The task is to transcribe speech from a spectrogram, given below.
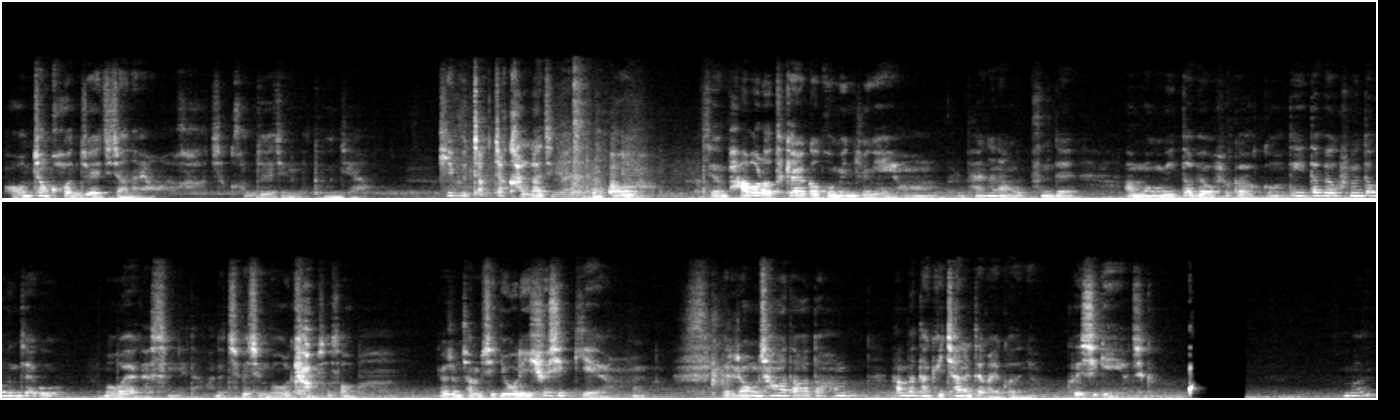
엄청 건조해지잖아요. 아, 진짜 건조해지는 것도 문제야. 피부 쫙쫙 갈라지면 어우 지금 밥을 어떻게 할까 고민 중이에요. 배는 안 고픈데 안 먹으면 이따 배고플 것 같고 근데 이따 배고프면 또 문제고 먹어야겠습니다. 근데 집에 지금 먹을 게 없어서 요즘 잠시 요리 휴식기예요. 요리를 엄청 하다가 또 한, 한바탕 귀찮을 때가 있거든요. 그 시기예요 지금. 한번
